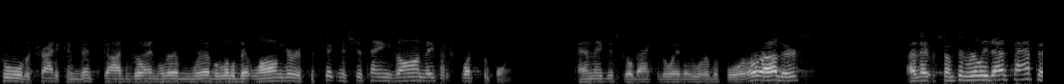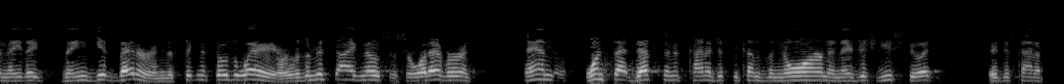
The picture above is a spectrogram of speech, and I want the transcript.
tool to try to convince God to go ahead and live and live a little bit longer. If the sickness just hangs on, they just, what's the point? And they just go back to the way they were before. Or others, uh, that something really does happen. They, they, things get better and the sickness goes away or it was a misdiagnosis or whatever. And, and once that death sentence kind of just becomes the norm and they're just used to it, it just kind of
